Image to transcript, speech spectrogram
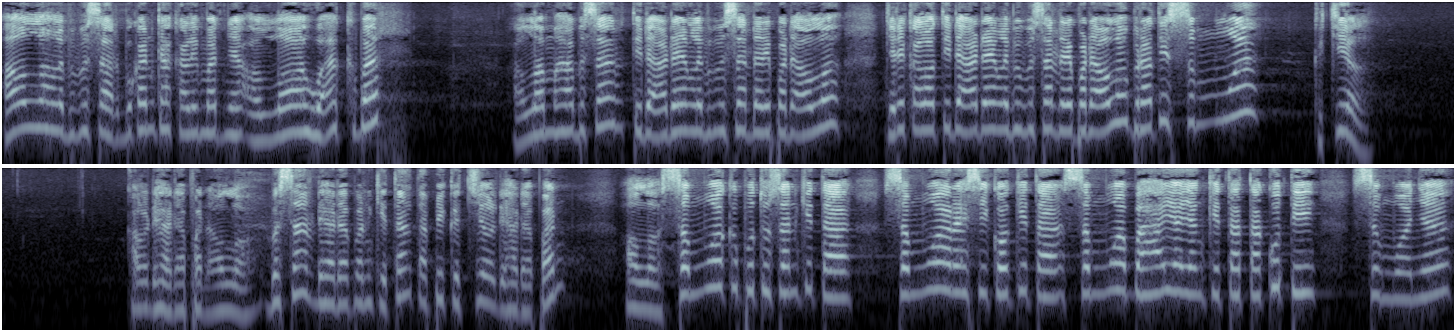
Allah lebih besar. Bukankah kalimatnya Allahu Akbar? Allah Maha Besar, tidak ada yang lebih besar daripada Allah. Jadi kalau tidak ada yang lebih besar daripada Allah, berarti semua kecil. Kalau di hadapan Allah. Besar di hadapan kita, tapi kecil di hadapan Allah. Semua keputusan kita, semua resiko kita, semua bahaya yang kita takuti, semuanya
